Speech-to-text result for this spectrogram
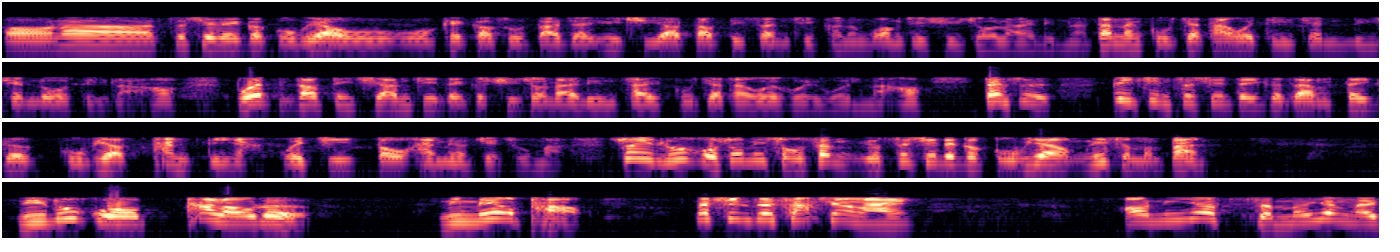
哦，那这些的一个股票，我我可以告诉大家，预期要到第三季可能旺季需求来临了。当然，股价它会提前领先落底了哈，不会等到第三季的一个需求来临才股价才会回温了哈。但是，毕竟这些的一个这样的一个股票探底啊，危机都还没有解除嘛。所以，如果说你手上有这些的一个股票，你怎么办？你如果套牢了，你没有跑，那现在杀下来，哦，你要怎么样来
